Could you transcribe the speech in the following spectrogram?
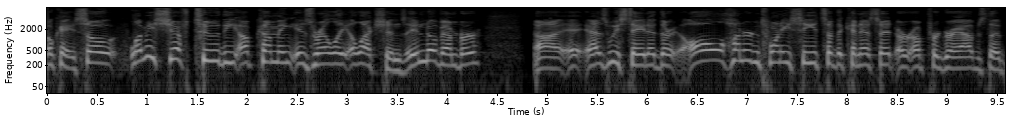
Okay, so let me shift to the upcoming Israeli elections in November. Uh, as we stated, all 120 seats of the Knesset are up for grabs. The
